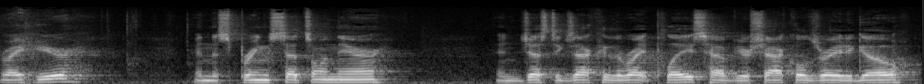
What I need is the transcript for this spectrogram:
right here, and the spring sets on there in just exactly the right place, have your shackles ready to go,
